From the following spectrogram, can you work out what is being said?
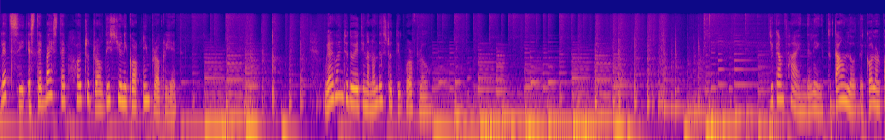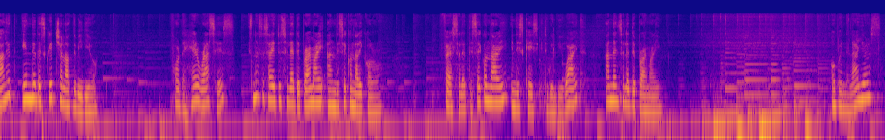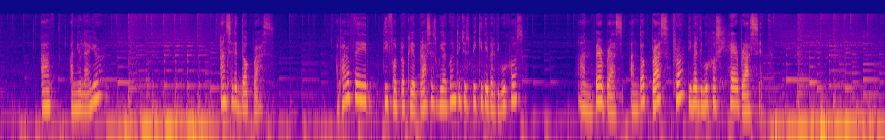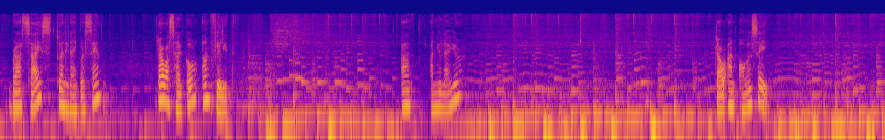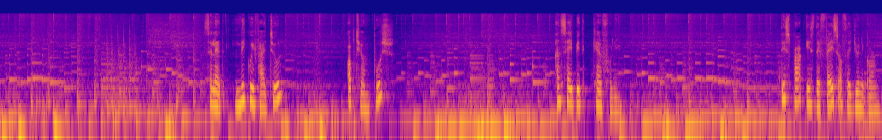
Let's see step by step how to draw this unicorn in Procreate. We are going to do it in a non-destructive workflow. You can find the link to download the color palette in the description of the video. For the hair brushes, it's necessary to select the primary and the secondary color. First select the secondary, in this case it will be white, and then select the primary. Open the layers, add a new layer, and select dog Brass. A part of the default Procreate brushes, we are going to use Vicky Diverdibujos and Bear Brass and Dog Brass from Diverdibujos Hair Brush Set. Brush size 29%, draw a circle and fill it. Add a new layer. Draw an oval shape. Select Liquify tool, option Push, and shape it carefully. This part is the face of the unicorn.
